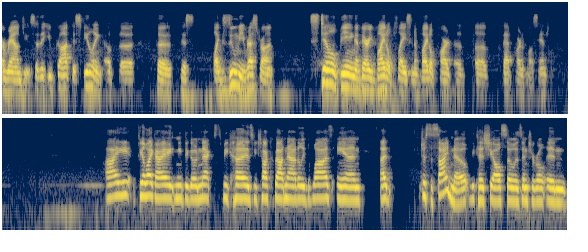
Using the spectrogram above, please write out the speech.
around you so that you've got this feeling of the, the, this like zoomy restaurant still being a very vital place and a vital part of, of that part of Los Angeles. I feel like I need to go next because you talked about Natalie DeBlois and I, just a side note, because she also was integral in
